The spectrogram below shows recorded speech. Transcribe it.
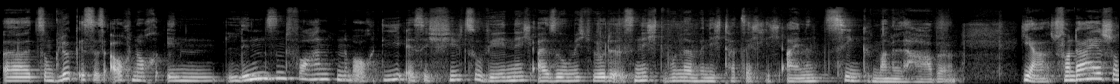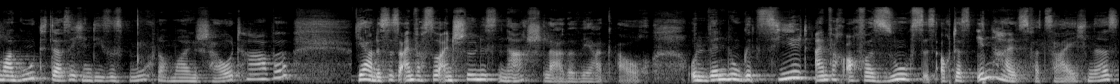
Äh, zum Glück ist es auch noch in Linsen vorhanden, aber auch die esse ich viel zu wenig. Also mich würde es nicht wundern, wenn ich tatsächlich einen Zinkmangel habe. Ja, von daher schon mal gut, dass ich in dieses Buch nochmal geschaut habe. Ja, das ist einfach so ein schönes Nachschlagewerk auch. Und wenn du gezielt einfach auch was suchst, ist auch das Inhaltsverzeichnis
